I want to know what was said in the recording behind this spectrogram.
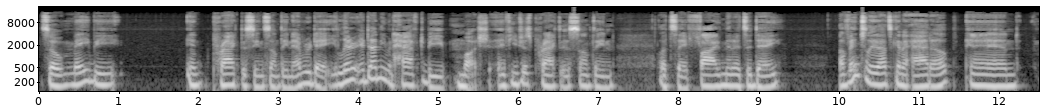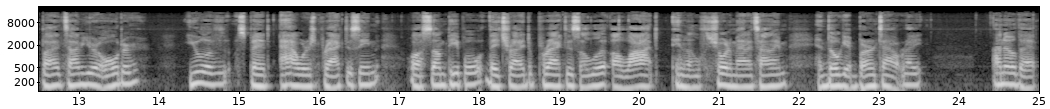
So maybe in practicing something every day, it doesn't even have to be much. If you just practice something, let's say five minutes a day, eventually that's going to add up. And by the time you're older, you will have spent hours practicing while some people they try to practice a, lo- a lot in a short amount of time and they'll get burnt out, right? I know that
